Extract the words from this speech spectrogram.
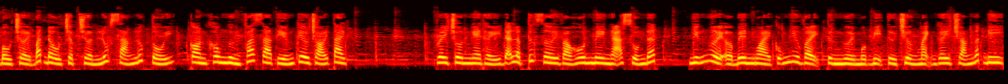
Bầu trời bắt đầu chập chờn lúc sáng lúc tối, còn không ngừng phát ra tiếng kêu chói tai. Rachel nghe thấy đã lập tức rơi vào hôn mê ngã xuống đất. Những người ở bên ngoài cũng như vậy, từng người một bị từ trường mạnh gây choáng ngất đi.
